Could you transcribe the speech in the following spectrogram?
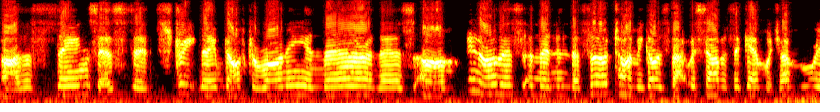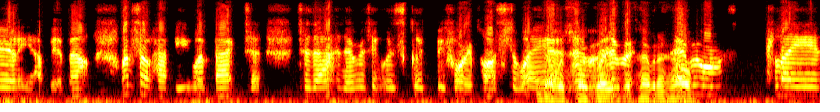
other things. There's the street named after Ronnie in there and there's, um, you know, there's, and then in the third time he goes back with Sabbath again, which I'm really happy about. I'm so happy he went back to, to that and everything was good before he passed away. That was so every- great every- with Heaven and Hell. Everyone was playing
